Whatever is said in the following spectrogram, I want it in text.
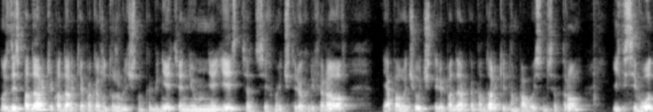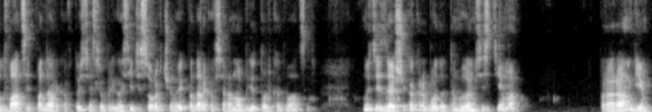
Ну, здесь подарки. Подарки я покажу тоже в личном кабинете. Они у меня есть от всех моих четырех рефералов я получил 4 подарка. Подарки там по 80 трон, их всего 20 подарков. То есть, если вы пригласите 40 человек, подарков все равно будет только 20. Ну, здесь дальше как работает MLM-система про ранги.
